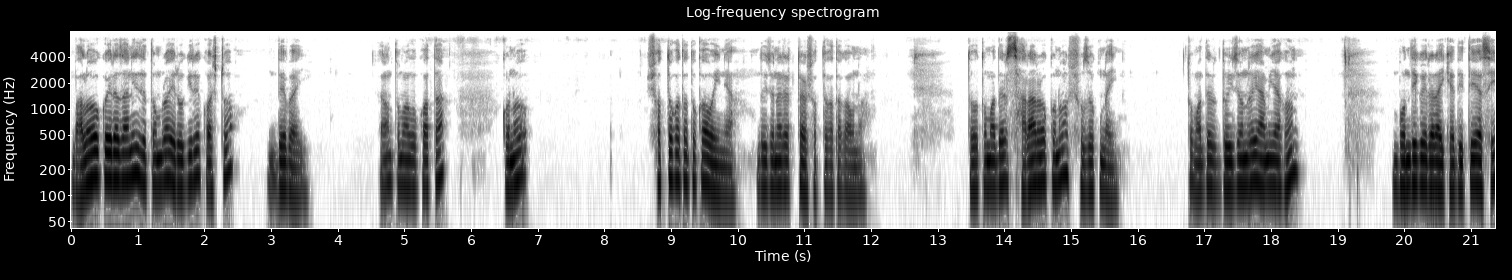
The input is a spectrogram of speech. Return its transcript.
ভালো কইরা জানি যে তোমরা এই রোগীরে কষ্ট দেবাই। কারণ তোমাকে কথা কোনো সত্য কথা তো কাওই না। দুইজনের একটা সত্য কথা কাও না। তো তোমাদের ছাড়ারও কোনো সুযোগ নাই। তোমাদের দুইজনেরই আমি এখন বন্দি কইরা রাইখা দিতে আছি।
